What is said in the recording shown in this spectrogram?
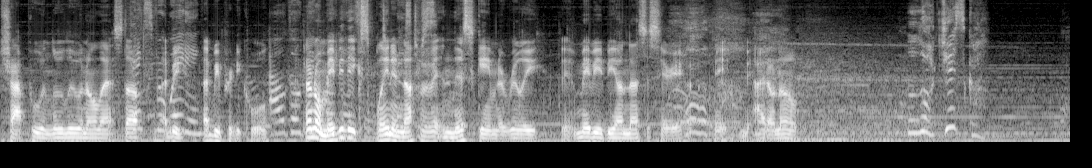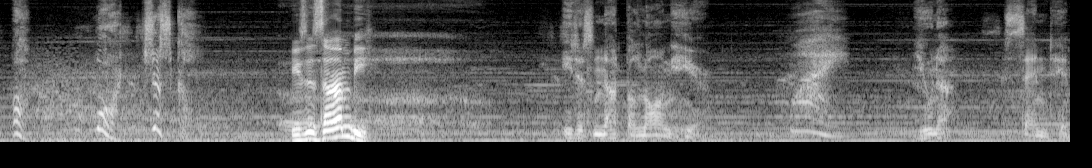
Chappu and Lulu and all that stuff. For that'd be waiting. that'd be pretty cool. I'll go I get don't know. Maybe they explain enough Mr. of it in this game to really maybe it'd be unnecessary. May- I don't know. Lord Jyscal. Oh, Lord Jyscal. He's a zombie. He does not belong here. Why? Yuna, send him.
